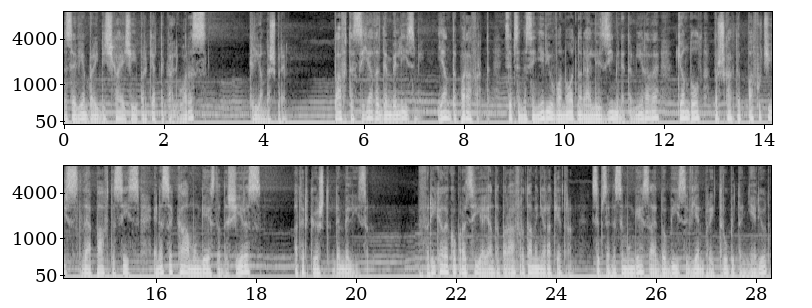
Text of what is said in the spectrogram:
nëse vjen prej diçkaje që i përket të kaluarës, krijon dëshpërim. Paaftësia dhe dembelizmi janë të përafërt, sepse nëse njeriu vonohet në realizimin e të mirave, kjo ndodh për shkak të pafuqisë dhe paaftësisë, e nëse ka mungesë të dëshirës, atëherë ky është dembelizëm. Frika dhe kopracia janë të përafërta me njëra-tjetrën, sepse nëse mungesa e dobisë vjen prej trupit të njeriut,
